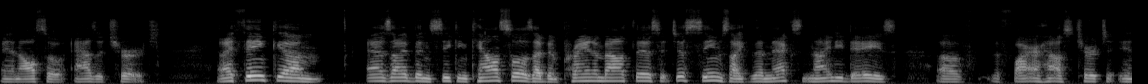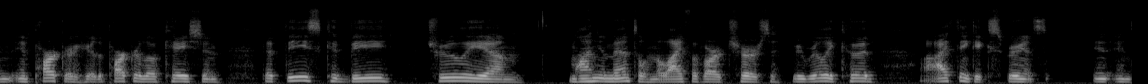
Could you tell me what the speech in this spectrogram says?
and also as a church. And I think um, as I've been seeking counsel, as I've been praying about this, it just seems like the next 90 days of the Firehouse Church in, in Parker here, the Parker location, that these could be truly um, monumental in the life of our church. We really could, I think, experience in, in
